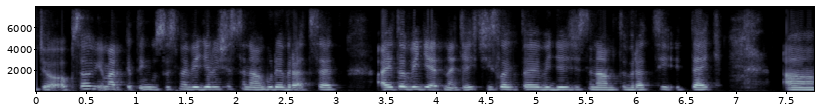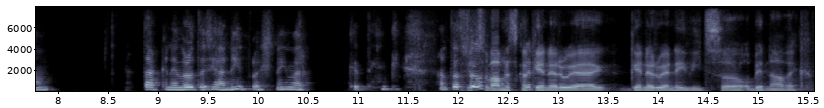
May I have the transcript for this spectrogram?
do obsahového marketingu, co jsme věděli, že se nám bude vracet. A je to vidět na těch číslech, to je vidět, že se nám to vrací i teď. A tak nebyl to žádný plošný marketing marketing. A to jsou... Co vám dneska generuje, generuje nejvíc eh, objednávek?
